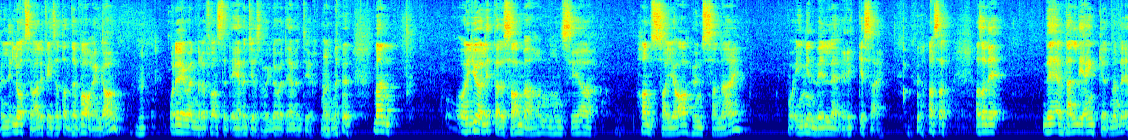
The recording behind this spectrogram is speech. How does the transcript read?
En låt som er veldig fin, som heter 'Det var en gang'. Og det er jo en referanse til et eventyr, selvfølgelig. Det var et eventyr. Men, men Og han gjør litt av det samme. Han, han sier 'Han sa ja, hun sa nei', og ingen ville rikke seg. altså, altså det, det er veldig enkelt, men det,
